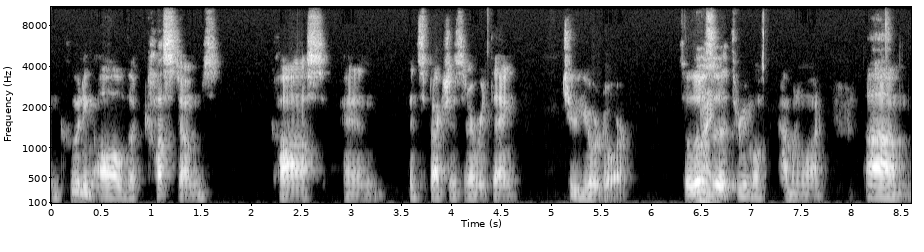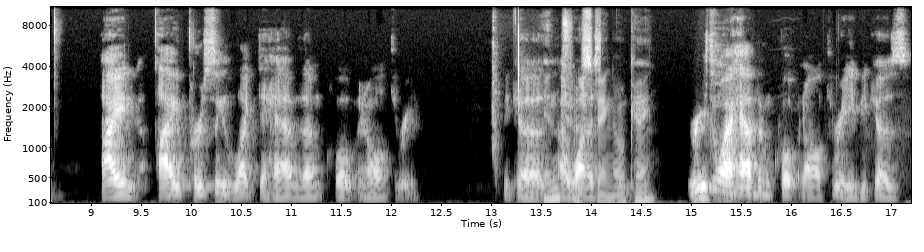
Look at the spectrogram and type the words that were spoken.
including all the customs costs and inspections and everything to your door. So those right. are the three most common one. Um, I I personally like to have them quote in all three because I want to. Okay. The reason why I have them quote in all three because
